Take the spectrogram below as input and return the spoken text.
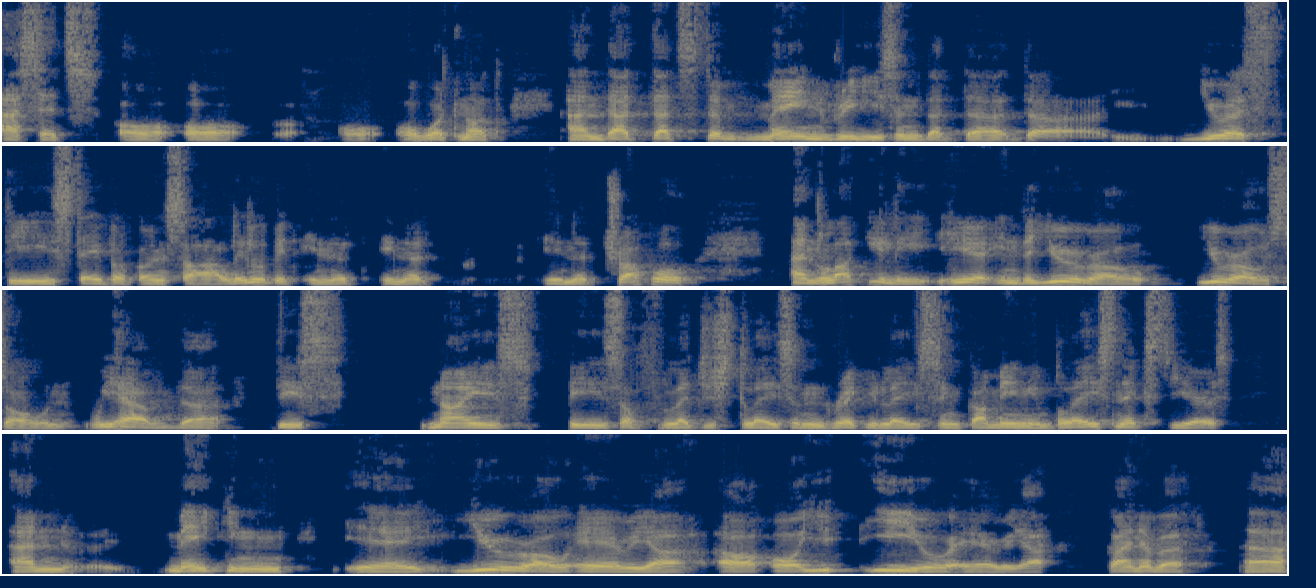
assets or, or or, or whatnot and that that's the main reason that the, the USD stablecoins are a little bit in a in a in a trouble. And luckily, here in the euro eurozone, we have the this nice piece of legislation regulation coming in place next year and making uh, euro area uh, or EU area kind of a uh,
